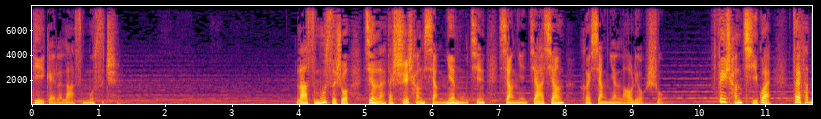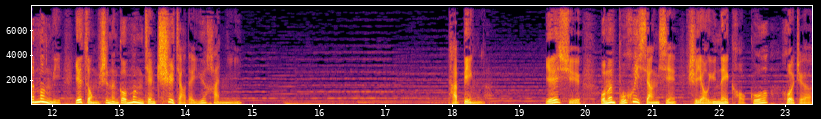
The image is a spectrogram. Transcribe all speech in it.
递给了拉斯穆斯吃。拉斯穆斯说：“近来他时常想念母亲，想念家乡和想念老柳树。非常奇怪，在他的梦里也总是能够梦见赤脚的约翰尼。他病了，也许我们不会相信是由于那口锅或者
